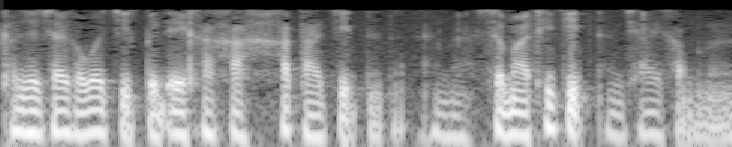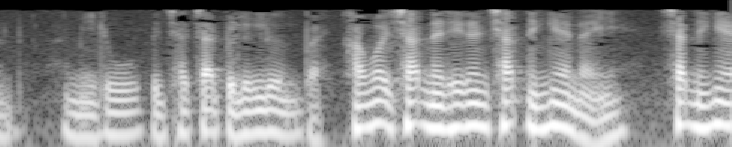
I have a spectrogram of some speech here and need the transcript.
เขาจะใช้คาว่าจิตเป็นเอกคาคตาจิตสมาธิจิตใช้คำนั้นมีรู้เป็นชัดๆเป็นเรื่องๆไปคำว่าชัดในที่นั้นชัดในแง่ไหน ชัดในแง่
